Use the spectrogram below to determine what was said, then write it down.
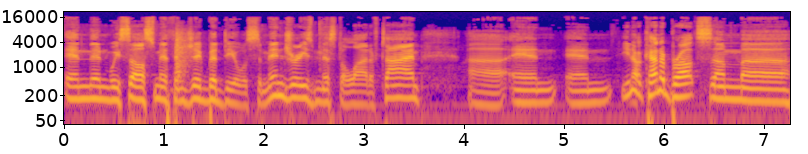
And then we saw Smith-Njigba deal with some injuries, missed a lot of time, uh, and and you know kind of brought some uh,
